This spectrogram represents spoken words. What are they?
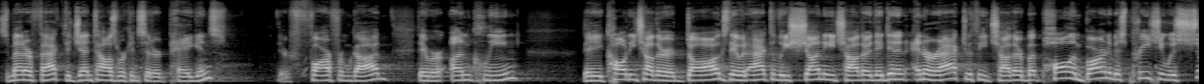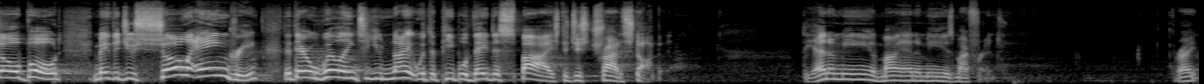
As a matter of fact, the Gentiles were considered pagans. They were far from God. They were unclean. They called each other dogs. They would actively shun each other. They didn't interact with each other. But Paul and Barnabas' preaching was so bold, made the Jews so angry that they were willing to unite with the people they despised to just try to stop it. The enemy of my enemy is my friend. Right?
